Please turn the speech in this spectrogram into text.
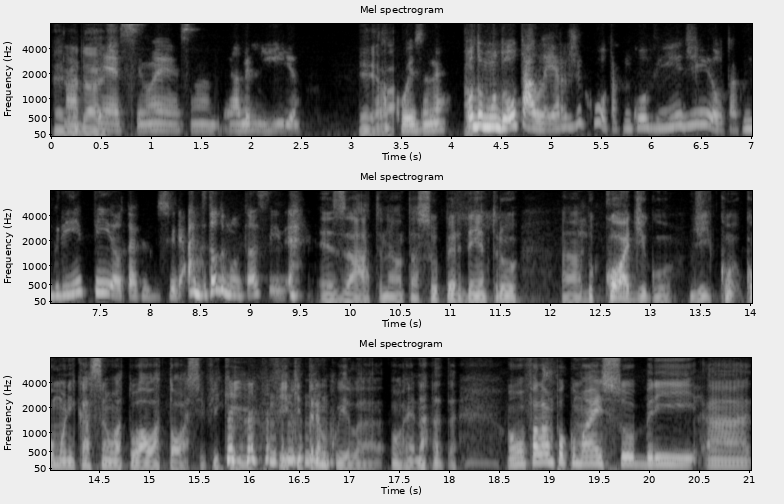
É Tá verdade. péssimo, é essa é alergia. É, Aquela a- coisa, né? Todo mundo ou tá alérgico, ou tá com Covid, ou tá com gripe, ou tá com resfriado. Todo mundo tá assim, né? exato. Não, tá super dentro ah, do código de co- comunicação atual a tosse. Fique, fique tranquila, ô Renata. Vamos falar um pouco mais sobre a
